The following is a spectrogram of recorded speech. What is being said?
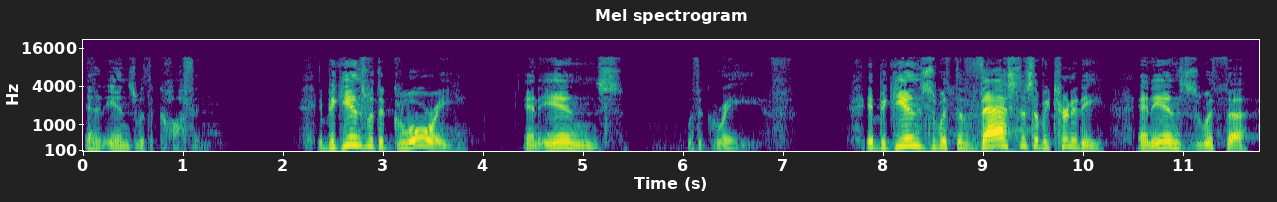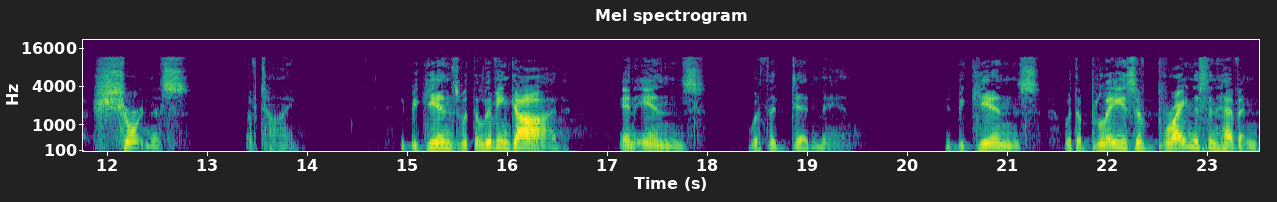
and it ends with a coffin. It begins with the glory and ends with a grave. It begins with the vastness of eternity and ends with the shortness of time. It begins with the living God and ends with a dead man. It begins with a blaze of brightness in heaven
